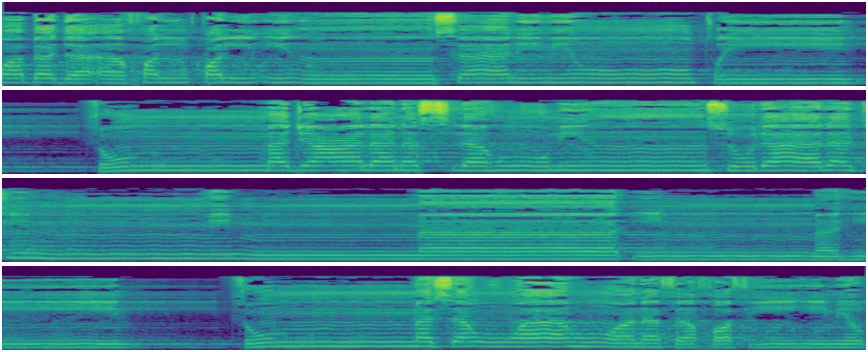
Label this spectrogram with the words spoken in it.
وبدأ خلق الإنسان من طين. ثم جعل نسله من سلالة من ماء مهين. ثم سواه ونفخ فيه من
